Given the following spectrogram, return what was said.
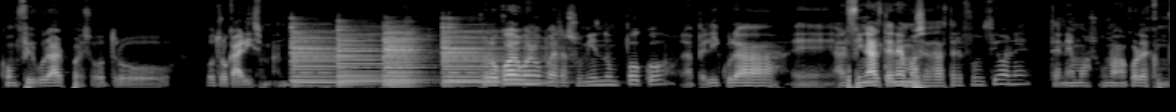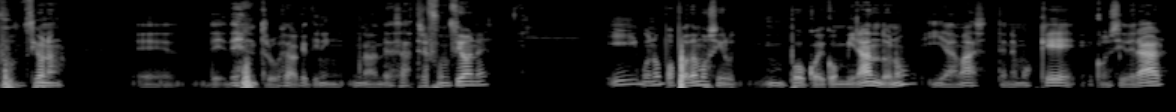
configurar pues otro, otro carisma. Con lo cual, bueno, pues resumiendo un poco, la película, eh, al final tenemos esas tres funciones, tenemos unos acordes que funcionan eh, de dentro, o sea, que tienen una de esas tres funciones. Y bueno, pues podemos ir un poco ahí combinando, ¿no? Y además tenemos que considerar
